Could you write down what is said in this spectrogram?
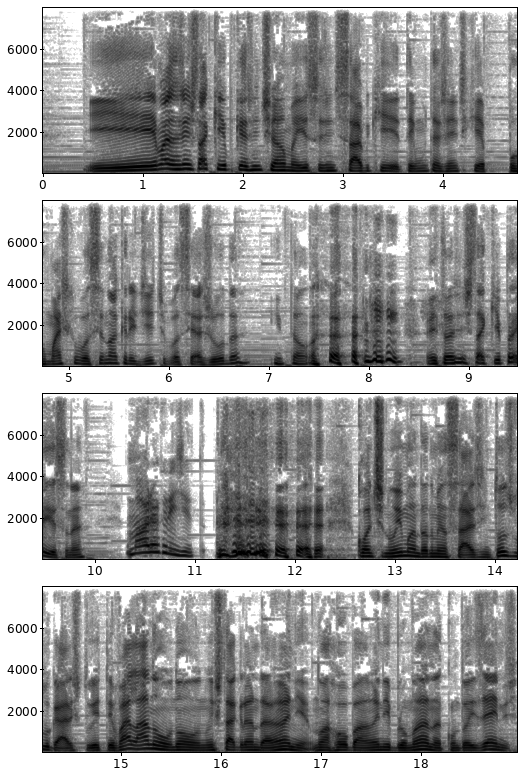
e mas a gente tá aqui porque a gente ama isso, a gente sabe que tem muita gente que por mais que você não acredite, você ajuda. Então, então a gente tá aqui para isso, né? Uma hora eu acredito. Continue mandando mensagem em todos os lugares, Twitter. Vai lá no, no, no Instagram da Anne, no arroba Anne Brumana, com dois N's,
